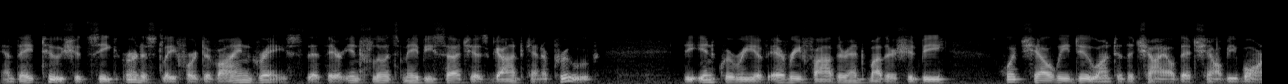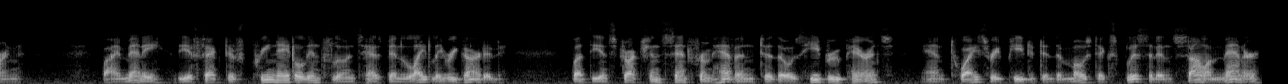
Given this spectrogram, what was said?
and they too should seek earnestly for divine grace that their influence may be such as God can approve. The inquiry of every father and mother should be, What shall we do unto the child that shall be born? By many, the effect of prenatal influence has been lightly regarded but the instruction sent from heaven to those Hebrew parents, and twice repeated in the most explicit and solemn manner,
